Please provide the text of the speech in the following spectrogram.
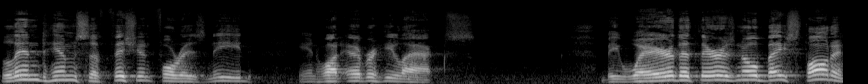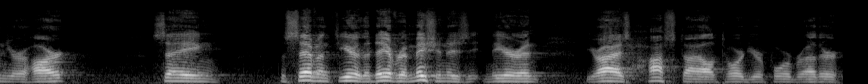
lend him sufficient for his need in whatever he lacks Beware that there is no base thought in your heart, saying, The seventh year, the day of remission is near, and your eyes hostile toward your poor brother,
